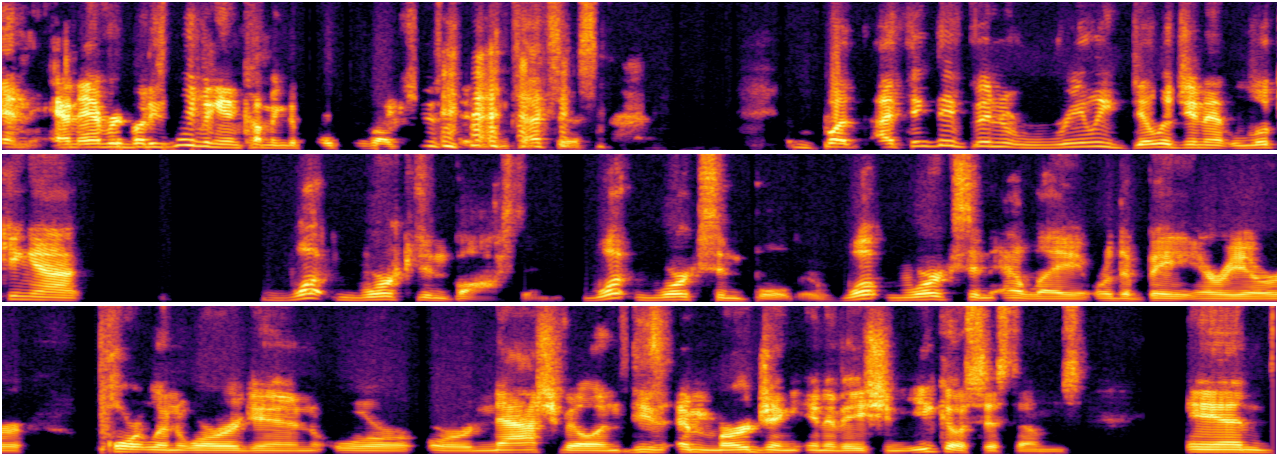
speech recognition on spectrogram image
And and everybody's leaving and coming to places like Houston and Texas. But I think they've been really diligent at looking at what worked in Boston, what works in Boulder, what works in LA or the Bay Area or Portland, Oregon, or or Nashville, and these emerging innovation ecosystems. And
